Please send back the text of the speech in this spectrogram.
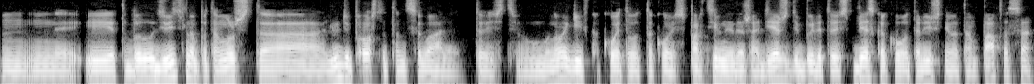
И это было удивительно, потому что люди просто танцевали. То есть многие в какой-то вот такой спортивной даже одежде были, то есть без какого-то лишнего там пафоса.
